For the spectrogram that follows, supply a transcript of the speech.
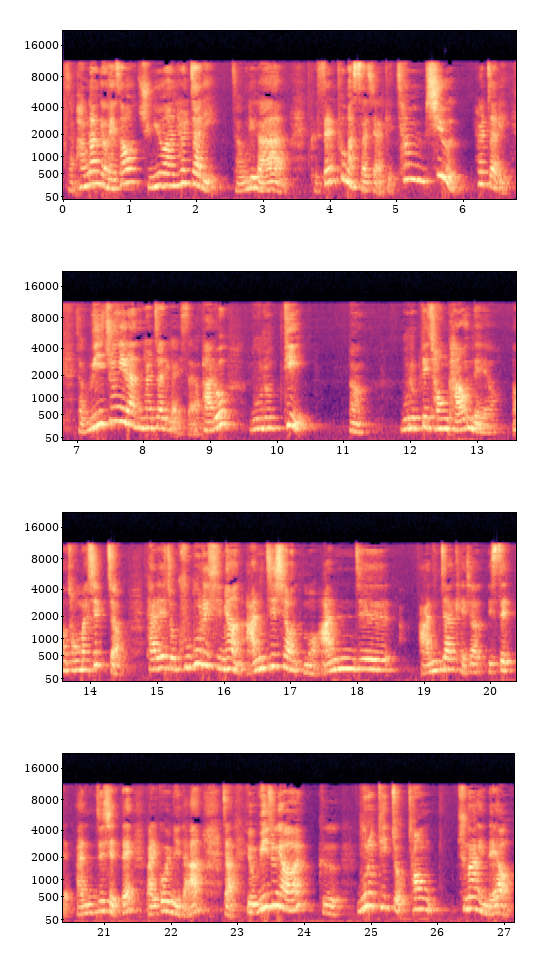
자, 방광경에서 중요한 혈자리 자 우리가 그 셀프 마사지 하기 참 쉬운 혈자리 자 위중이라는 혈자리가 있어요. 바로 무릎 뒤 어, 무릎 뒤 정가운데예요. 어, 정말 쉽죠. 다리를 좀 구부리시면 앉으셔 뭐 앉으 앉아 계셔 있을 때 앉으실 때 말이 꼬입니다. 자, 요 위중혈 그 무릎 뒤쪽 정 중앙인데요.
